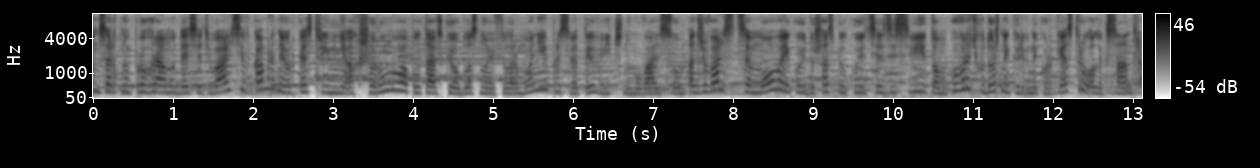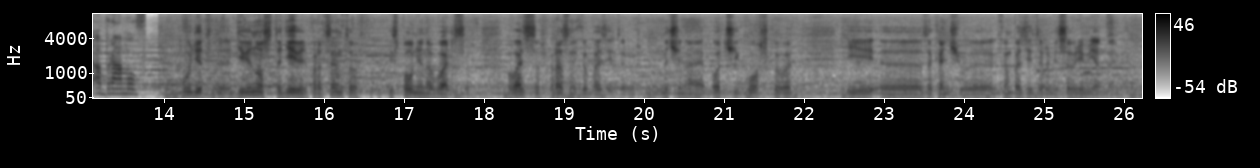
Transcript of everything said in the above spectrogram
концертну програму «10 вальсів камерний оркестр імені Ахшарумова Полтавської обласної філармонії присвятив вічному вальсу. Адже вальс це мова, якою душа спілкується зі світом, говорить художній керівник оркестру Олександр Абрамов. Будет э, 99% исполнено вальсов. Вальсов разных композиторов, начиная от Чайковского и э, заканчивая композиторами современными.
